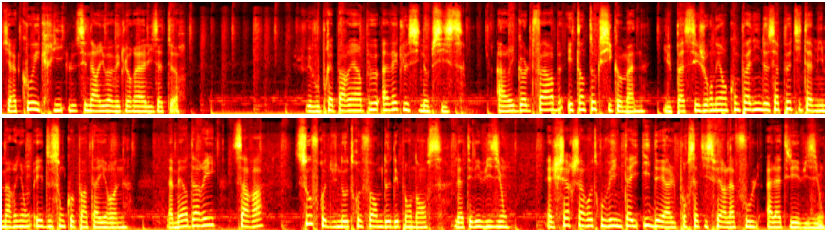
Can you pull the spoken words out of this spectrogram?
qui a coécrit le scénario avec le réalisateur. Je vais vous préparer un peu avec le synopsis. Harry Goldfarb est un toxicomane. Il passe ses journées en compagnie de sa petite amie Marion et de son copain Tyrone. La mère d'Harry, Sarah, souffre d'une autre forme de dépendance, la télévision. Elle cherche à retrouver une taille idéale pour satisfaire la foule à la télévision.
